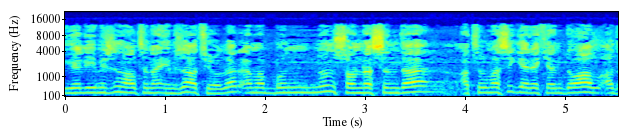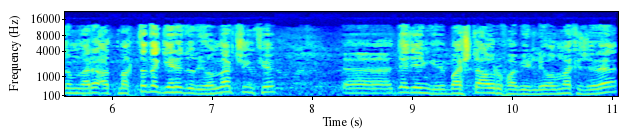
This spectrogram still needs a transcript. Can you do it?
üyeliğimizin altına imza atıyorlar ama bunun sonrasında atılması gereken doğal adımları atmakta da geri duruyorlar. Çünkü e, dediğim gibi başta Avrupa Birliği olmak üzere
